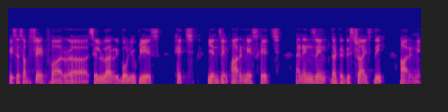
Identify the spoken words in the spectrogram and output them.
is a substrate for uh, cellular ribonuclease H enzyme, RNase H, an enzyme that destroys the RNA.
